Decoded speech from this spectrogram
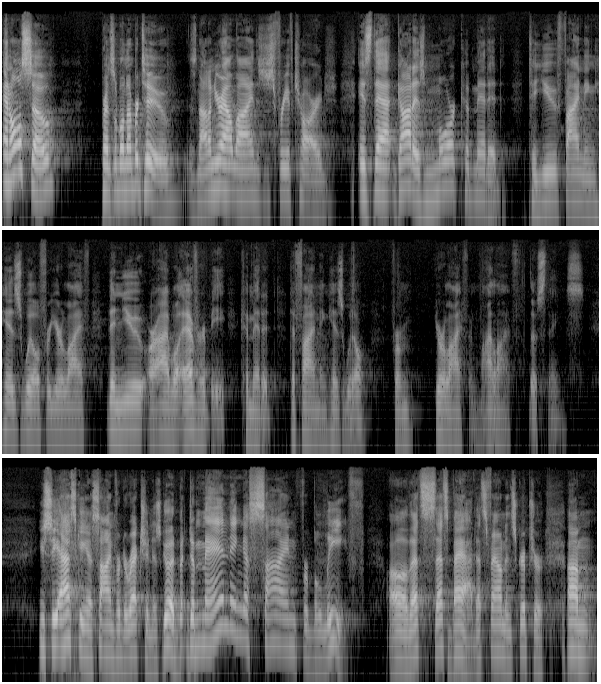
And also, principle number two is not on your outline, this is free of charge, is that God is more committed to you finding His will for your life than you or I will ever be committed to finding His will for your life and my life, those things. You see, asking a sign for direction is good, but demanding a sign for belief Oh, that's, that's bad. That's found in Scripture. Um,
